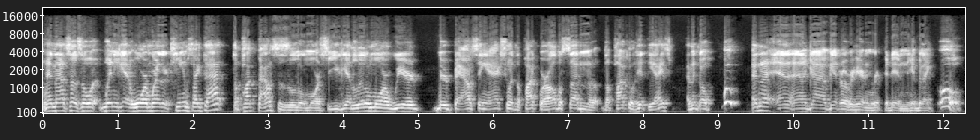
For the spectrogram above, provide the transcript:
And that's also when you get warm weather teams like that, the puck bounces a little more. So you get a little more weird, weird bouncing action with the puck, where all of a sudden the, the puck will hit the ice and then go boop, and, and, and a guy will get over here and rip it in, and he'll be like, "Oh,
